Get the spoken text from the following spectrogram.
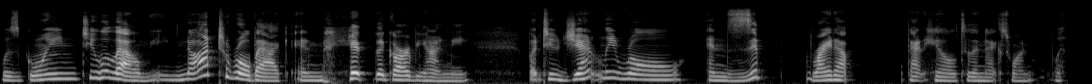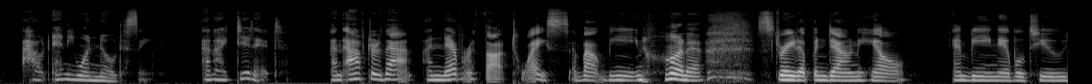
was going to allow me not to roll back and hit the car behind me, but to gently roll and zip right up that hill to the next one without anyone noticing. And I did it. And after that, I never thought twice about being on a straight up and down hill and being able to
